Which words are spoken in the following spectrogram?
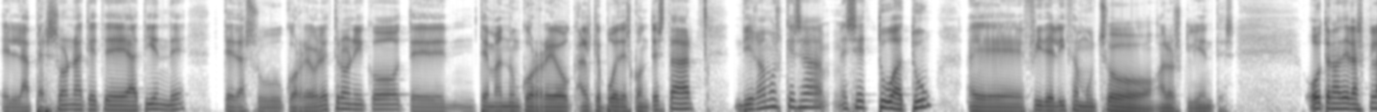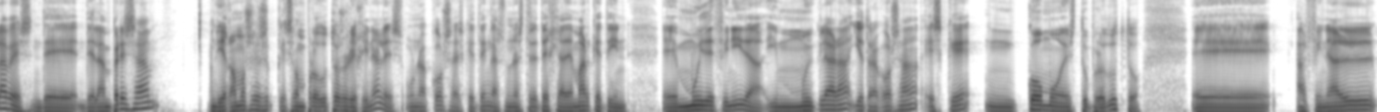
eh, la persona que te atiende te da su correo electrónico, te, te, manda un correo al que puedes contestar. Digamos que esa, ese tú a tú fideliza mucho a los clientes. Otra de las claves de, de la empresa digamos que son productos originales. Una cosa es que tengas una estrategia de marketing eh, muy definida y muy clara y otra cosa es que mm, cómo es tu producto. Eh, al final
